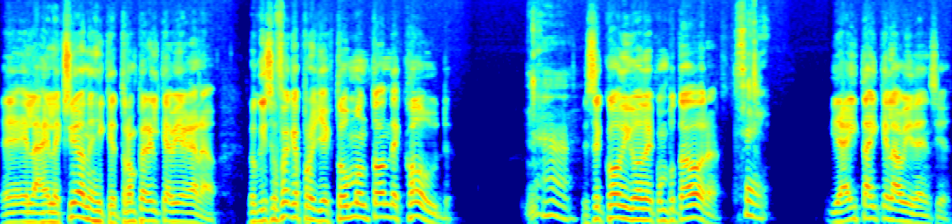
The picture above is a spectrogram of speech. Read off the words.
eh, en las elecciones y que Trump era el que había ganado. Lo que hizo fue que proyectó un montón de code, Ajá. ese código de computadora, Sí. y ahí está ahí que la evidencia.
